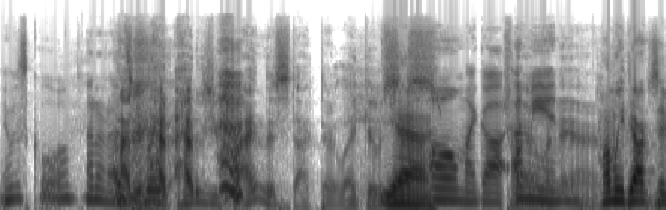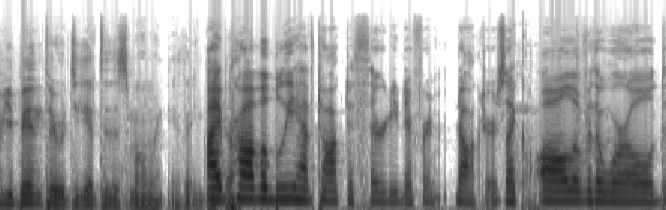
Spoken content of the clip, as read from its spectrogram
it was cool i don't know How did, how, how did you find this doctor? Like it was Yeah. just oh my god i mean. How many doctors have you been through to get to this moment? You think? I Just, uh, probably have talked to 30 different doctors, like all over the world,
